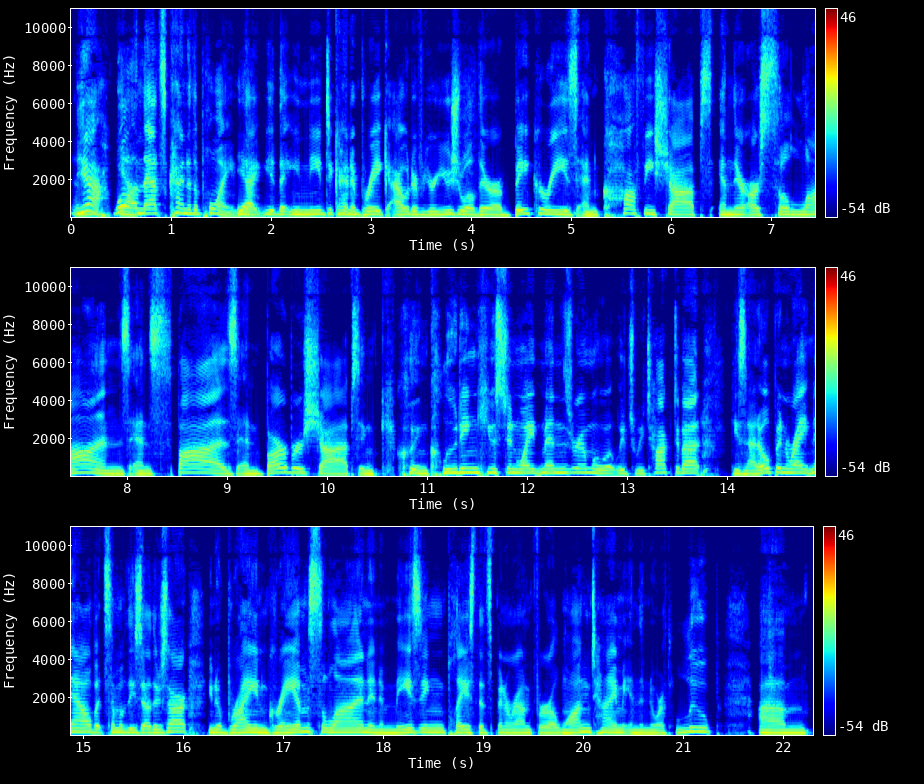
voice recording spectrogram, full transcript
And- Yeah, well, and that's kind of the point Yep. that you, that you need to kind of break out of your usual. There are bakeries and coffee shops, and there are salons and spas and barber shops, inc- including Houston White Men's Room, which we talked about. He's not open right now, but some of these others are. You know, Brian Graham Salon, an amazing place that's been around for a long time in the North Loop. Um,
